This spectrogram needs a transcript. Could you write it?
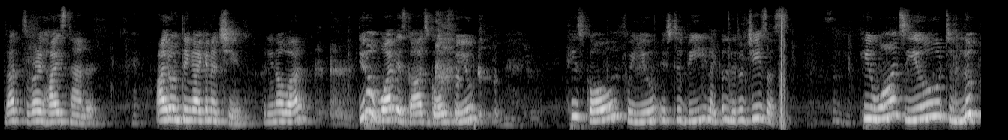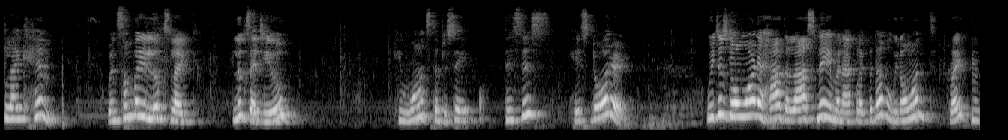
that's a very high standard. I don't think I can achieve. But you know what? Do you know what is God's goal for you? His goal for you is to be like a little Jesus. He wants you to look like him. When somebody looks like looks at you, he wants them to say, oh, "This is his daughter." We just don't want to have the last name and act like the devil. We don't want, right? Hmm.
